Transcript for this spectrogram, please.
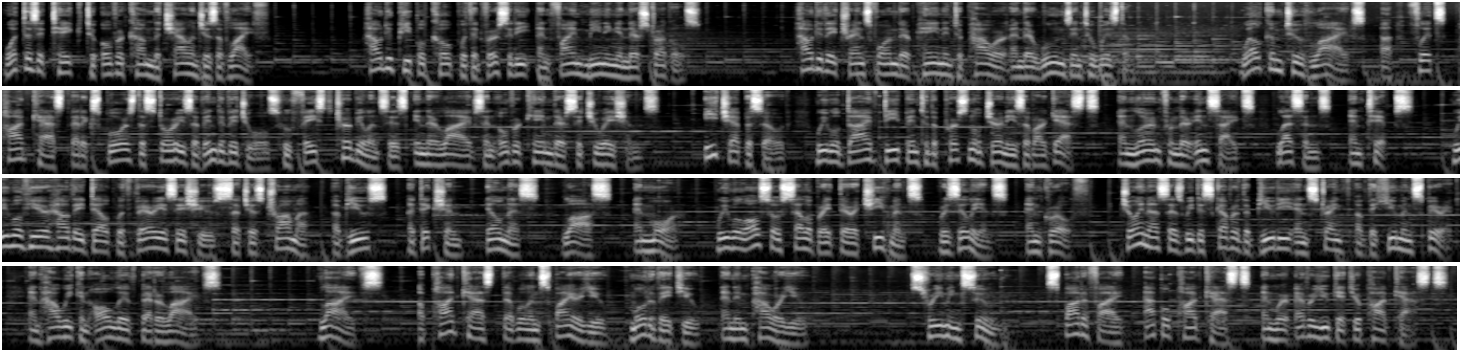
What does it take to overcome the challenges of life? How do people cope with adversity and find meaning in their struggles? How do they transform their pain into power and their wounds into wisdom? Welcome to Lives, a Flits podcast that explores the stories of individuals who faced turbulences in their lives and overcame their situations. Each episode, we will dive deep into the personal journeys of our guests and learn from their insights, lessons, and tips. We will hear how they dealt with various issues such as trauma, abuse, addiction, illness, loss, and more. We will also celebrate their achievements, resilience, and growth. Join us as we discover the beauty and strength of the human spirit and how we can all live better lives. Lives, a podcast that will inspire you, motivate you, and empower you. Streaming soon. Spotify, Apple Podcasts, and wherever you get your podcasts.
